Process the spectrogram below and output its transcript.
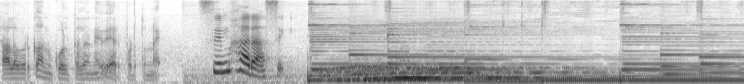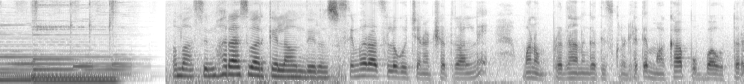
చాలా వరకు అనుకూలతలు అనేవి ఏర్పడుతున్నాయి. సింహరాశి. అమ్మా సింహరాశి వారికి ఎలా ఉంది ఈరోజు సింహరాశిలోకి వచ్చే నక్షత్రాలని మనం ప్రధానంగా తీసుకున్నట్లయితే మఖా పుబ్బ ఉత్తర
